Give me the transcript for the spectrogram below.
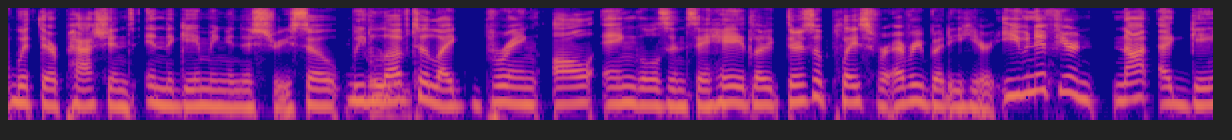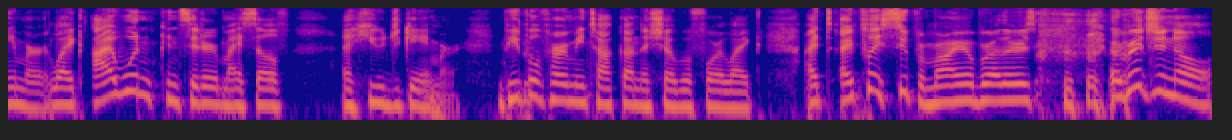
with their passions in the gaming industry. So we love to like bring all angles and say, hey, like there's a place for everybody here. Even if you're not a gamer, like I wouldn't consider myself a huge gamer. People have heard me talk on the show before, like I, I play Super Mario Brothers, original,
